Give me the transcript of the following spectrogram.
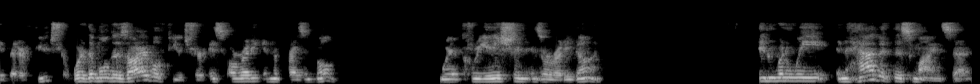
a better future, where the more desirable future is already in the present moment, where creation is already done. And when we inhabit this mindset,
